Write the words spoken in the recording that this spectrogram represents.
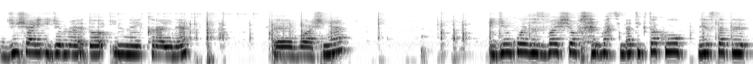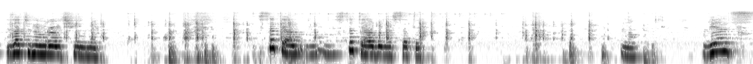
Dzisiaj idziemy do innej krainy. E, Właśnie. I dziękuję za 20 obserwacji na TikToku. Niestety zaczynam robić filmy. Niestety, al- niestety albo niestety. No. Więc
